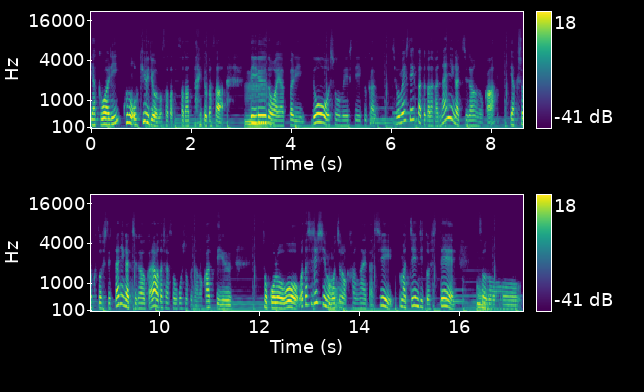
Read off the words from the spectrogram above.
役割このお給料の差だだったりとかさ、っていうのはやっぱりどう証明していくか証明していくかとかだから何が違うのか役職として何が違うから私は総合職なのかっていうところを私自身ももちろん考えたし、まあ、人事としてその、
